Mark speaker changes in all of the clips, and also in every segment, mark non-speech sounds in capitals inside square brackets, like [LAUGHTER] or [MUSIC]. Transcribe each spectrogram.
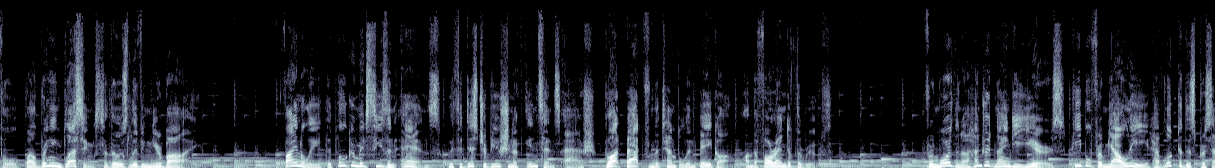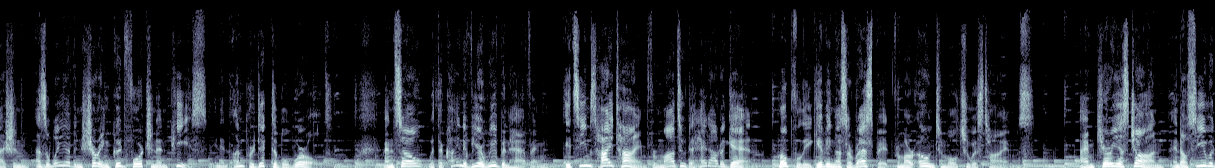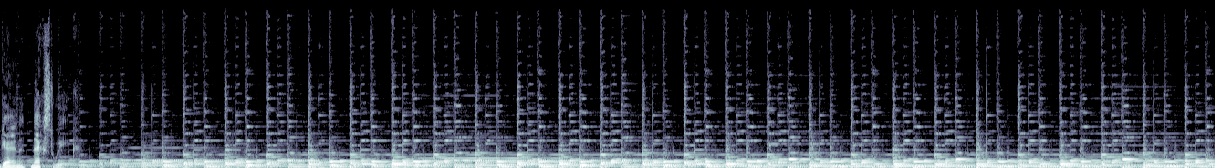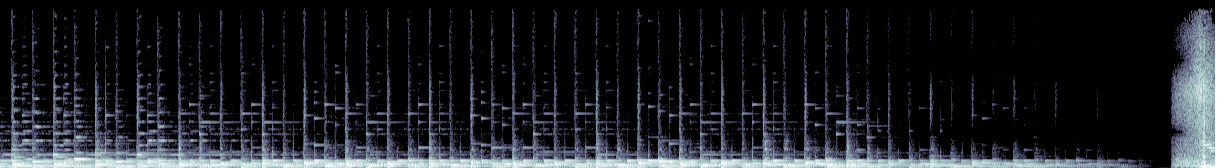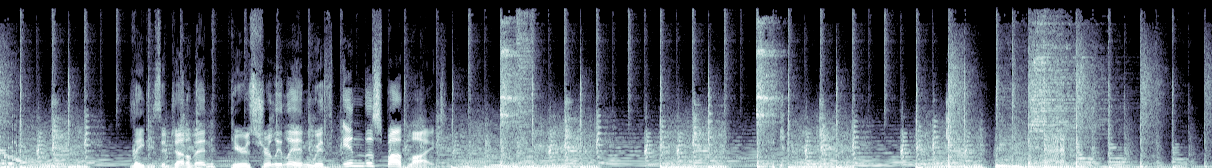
Speaker 1: while bringing blessings to those living nearby. Finally, the pilgrimage season ends with the distribution of incense ash brought back from the temple in Beigang on the far end of the route. For more than 190 years, people from Miaoli have looked to this procession as a way of ensuring good fortune and peace in an unpredictable world. And so, with the kind of year we've been having, it seems high time for Mazu to head out again, hopefully giving us a respite from our own tumultuous times. I'm Curious John, and I'll see you again next week.
Speaker 2: Ladies and gentlemen, here's Shirley Lin with In the Spotlight.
